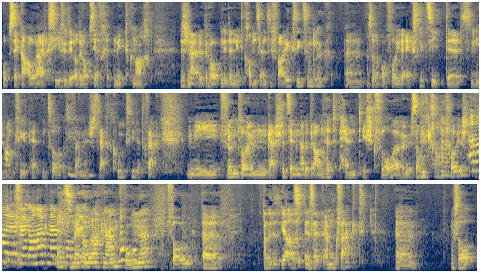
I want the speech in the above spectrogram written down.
ob es egal wäre für sie oder ob sie einfach mitgemacht hat es war überhaupt nicht eine Konsenserfahrung zum Glück. Äh, also auch von ihr explizit, äh, dass sie meine Hand geführt hat und so. Also mhm. war es recht cool gewesen. Sie hat gefragt, mein Freund, der im Gästezimmer nebenan hat pennt, ist geflohen, weil er so nicht klar ist. Ah, hat es mega unangenehm gefunden. Hat es mega unangenehm gefunden. Voll, äh, aber das, ja, es, es hat auch gefragt. Äh, und so,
